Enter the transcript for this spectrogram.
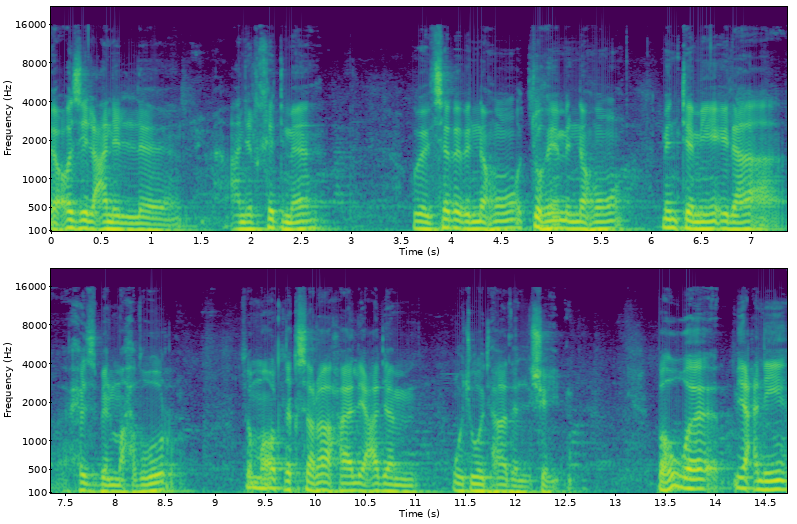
عزل عن عن الخدمة وبسبب إنه اتهم إنه منتمي إلى حزب محظور ثم أطلق سراحة لعدم وجود هذا الشيء. فهو يعني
